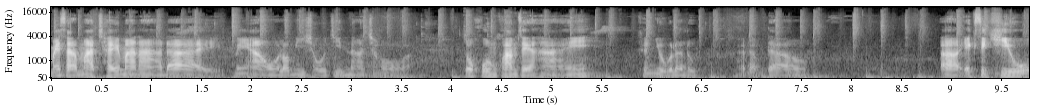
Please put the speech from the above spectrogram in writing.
ไม่สามารถใช้มานาได้ ไม่เอาเรามีโชจินนาชอตัวคูณความเสียหายขึ้นอยู่กับระดับระดับดาว อ่า execute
